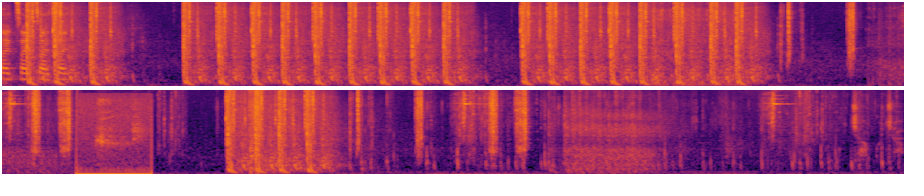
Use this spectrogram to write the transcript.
Side, side, side, side. Good job, good job.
